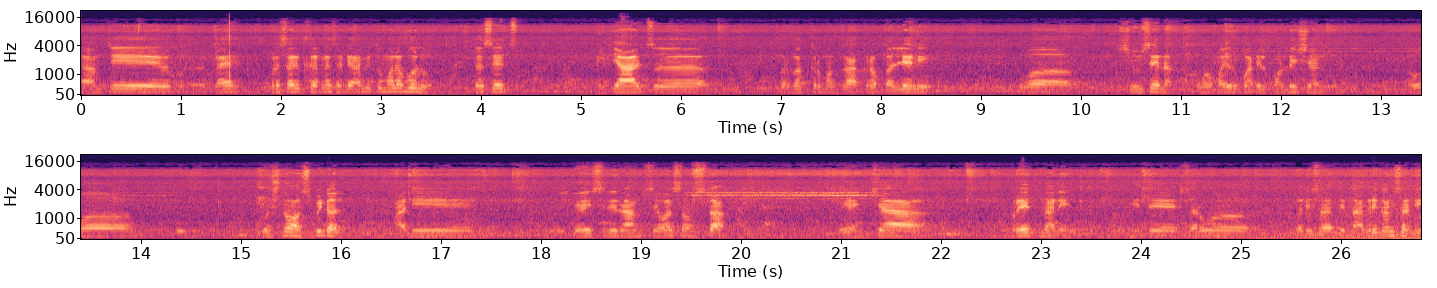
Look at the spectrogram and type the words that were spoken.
आमचे काय प्रसारित करण्यासाठी आम्ही तुम्हाला बोलू. तसेच इथे आज प्रभाग क्रमांक अकरा बल्ल्यानी व शिवसेना व मयूर पाटील फाउंडेशन व कृष्ण हॉस्पिटल आणि जय श्रीराम सेवा संस्था यांच्या प्रयत्नाने इथे सर्व परिसरातील नागरिकांसाठी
